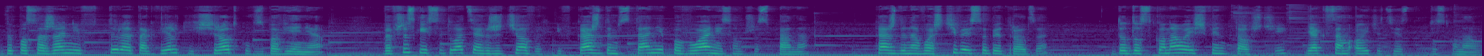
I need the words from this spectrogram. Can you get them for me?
wyposażeni w tyle tak wielkich środków zbawienia, we wszystkich sytuacjach życiowych i w każdym stanie powołani są przez Pana, każdy na właściwej sobie drodze, do doskonałej świętości, jak sam Ojciec jest doskonały.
